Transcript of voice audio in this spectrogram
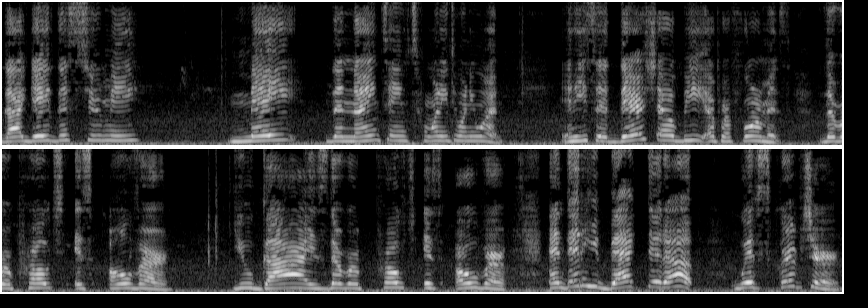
God gave this to me May the 19th, 2021. And he said, There shall be a performance. The reproach is over. You guys, the reproach is over. And then he backed it up with scripture.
